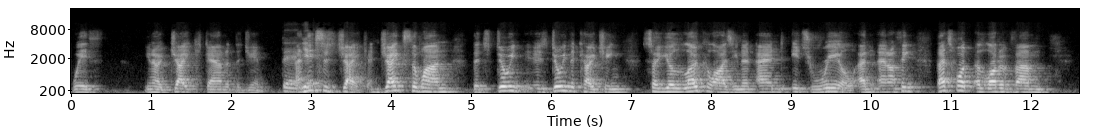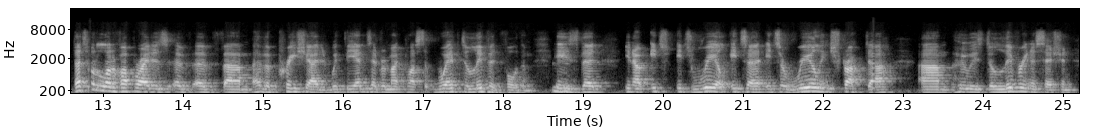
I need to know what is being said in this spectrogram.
with you know jake down at the gym there. And yeah. this is Jake, and Jake's the one that's doing is doing the coaching. So you're localizing it, and it's real. And and I think that's what a lot of um, that's what a lot of operators have have, um, have appreciated with the MZ Remote Plus that we've delivered for them mm-hmm. is that you know it's it's real. It's a it's a real instructor um, who is delivering a session.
